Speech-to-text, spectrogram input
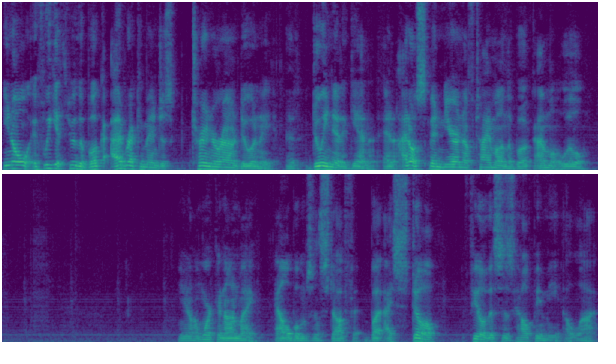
you know, if we get through the book, I'd recommend just turning around doing it, doing it again. And I don't spend near enough time on the book. I'm a little, you know, I'm working on my albums and stuff, but I still feel this is helping me a lot.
